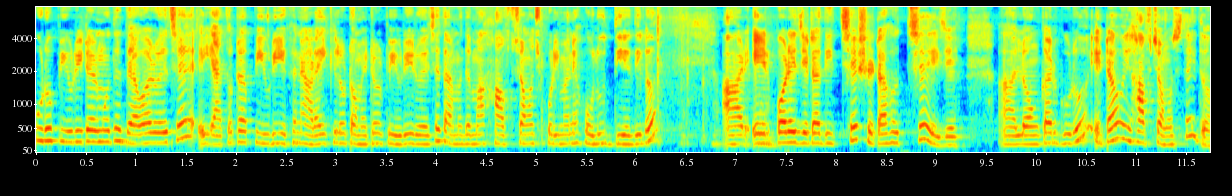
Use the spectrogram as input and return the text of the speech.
পুরো পিউরিটার মধ্যে দেওয়া রয়েছে, এই এতটা পিউরি, এখানে আড়াই কিলো টমেটোর পিউরি রয়েছে, তার মধ্যে মা হাফ চামচ পরিমাণে হলুদ দিয়ে দিল। আর এরপরে যেটা দিচ্ছে সেটা হচ্ছে এই যে লঙ্কার গুঁড়ো। এটা ওই হাফ চামচ তাই তো?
